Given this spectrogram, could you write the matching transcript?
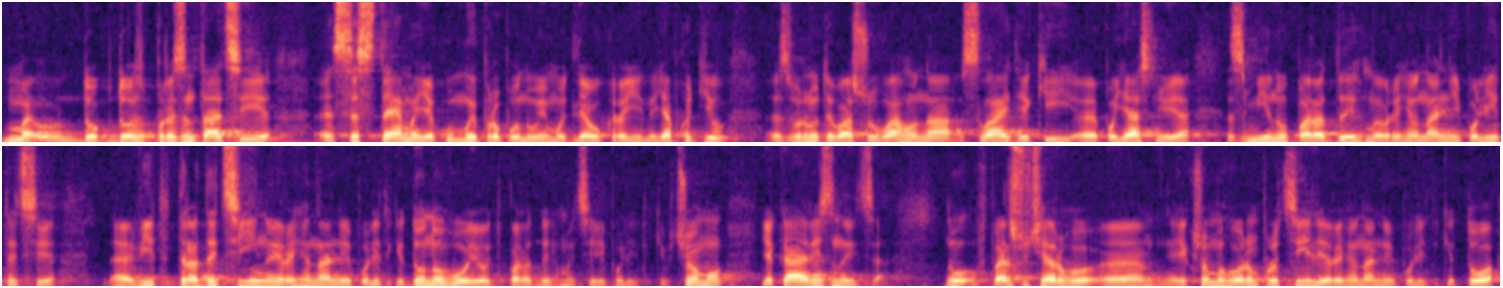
до, до презентації е, системи, яку ми пропонуємо для України, я б хотів е, звернути вашу увагу на слайд, який е, пояснює зміну парадигми в регіональній політиці від традиційної регіональної політики до нової от парадигми цієї політики. В чому яка різниця? Ну, в першу чергу, якщо ми говоримо про цілі регіональної політики, то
